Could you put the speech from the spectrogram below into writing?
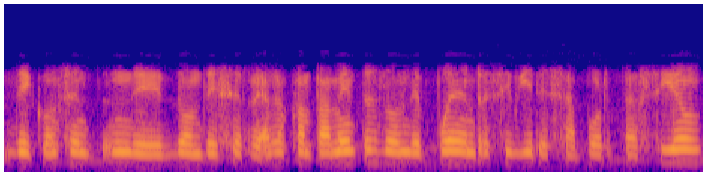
de, de donde se a los campamentos donde pueden recibir esa aportación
